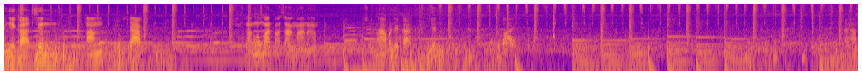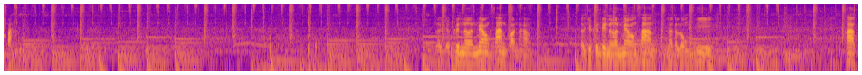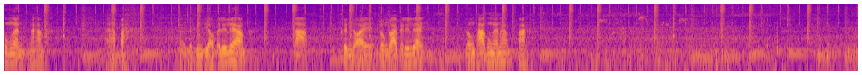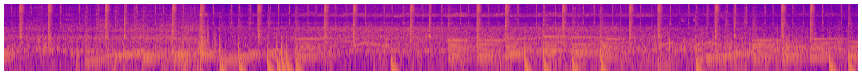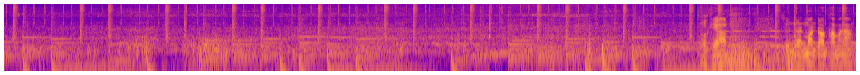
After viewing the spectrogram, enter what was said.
รรยากาศเส้นทางจาก หลังโรงพยาบาลป่าซางมานะครับ สวยมากบรรยากาศเย็นสบายนะครับปะเราจะขึ้นเนินแม่วังซ่านก่อนนะครับ เราจะขึ้นไปเนินแม่วังซ่านแล้วก็ลงที่ท่าคุ้มเงินนะครับนะครับปะเราจะบินเดียวไปเรื่อยๆครับ ลาบขึ้นดอยลงดอยไปเรื่อยๆ ลงทางตรงนั้นครับไป ส่วนเนินมอนจอมทำนะครับ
